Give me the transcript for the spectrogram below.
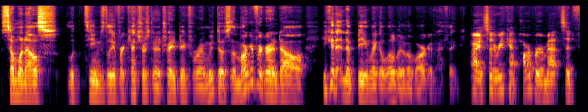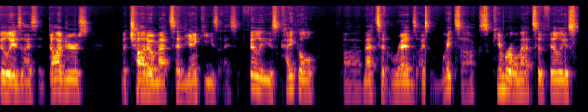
someone else look teams looking for catcher is going to trade big for Realmuto. So the market for Grandal, he could end up being like a little bit of a bargain. I think. All right, so to recap, Harper, Matt said Phillies, I said Dodgers. Machado, Matt said Yankees, I said Phillies. Keuchel, uh, Matt said Reds, I said White Sox. Kimbrel, Matt said Phillies,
